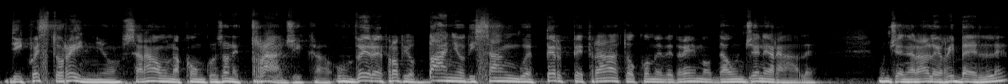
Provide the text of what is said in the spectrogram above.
di questo regno, sarà una conclusione tragica, un vero e proprio bagno di sangue perpetrato, come vedremo, da un generale un generale ribelle,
